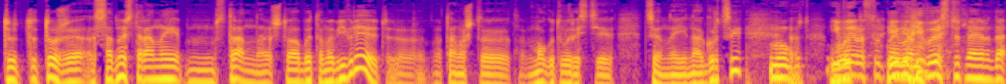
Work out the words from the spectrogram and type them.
Тут тоже, с одной стороны, странно, что об этом объявляют, э, потому что могут вырасти цены и на огурцы. Могут. И вот. вырастут, наверное. И, и вырастут, наверное, да.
